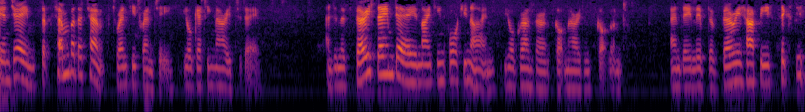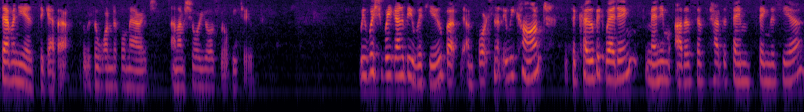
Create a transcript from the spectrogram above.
And James, September the 10th, 2020, you're getting married today. And in this very same day in 1949, your grandparents got married in Scotland. And they lived a very happy 67 years together. It was a wonderful marriage, and I'm sure yours will be too. We wish we were going to be with you, but unfortunately we can't. It's a COVID wedding. Many others have had the same thing this year,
